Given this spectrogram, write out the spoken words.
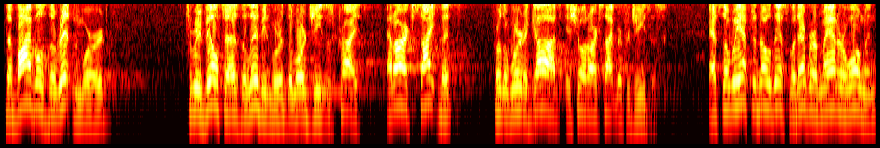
The Bible's the written Word to reveal to us the living Word, the Lord Jesus Christ. And our excitement for the Word of God is showing our excitement for Jesus. And so we have to know this, whatever a man or woman,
